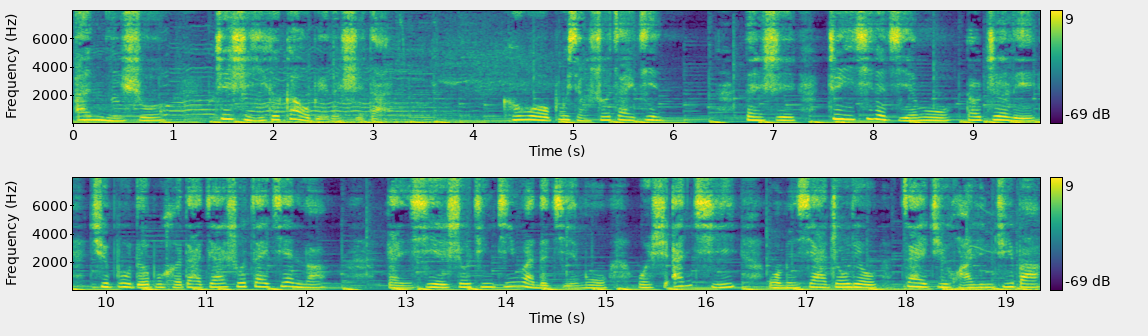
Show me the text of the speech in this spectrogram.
安妮说。这是一个告别的时代，可我不想说再见。但是这一期的节目到这里，却不得不和大家说再见了。感谢收听今晚的节目，我是安琪，我们下周六再聚华人居吧。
